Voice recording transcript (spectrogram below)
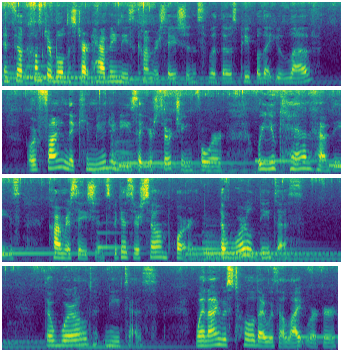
and feel comfortable to start having these conversations with those people that you love or find the communities that you're searching for where you can have these conversations because they're so important. The world needs us. The world needs us. When I was told I was a light worker,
